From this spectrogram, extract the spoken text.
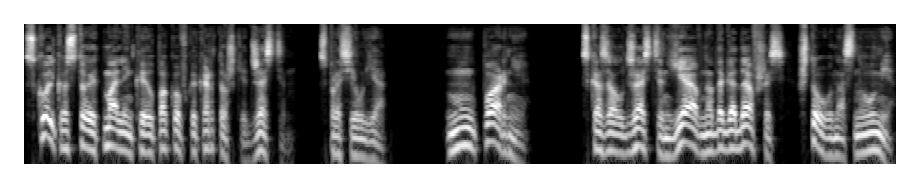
«Сколько стоит маленькая упаковка картошки, Джастин?» — спросил я. «Ну, парни», — сказал Джастин, явно догадавшись, что у нас на уме.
